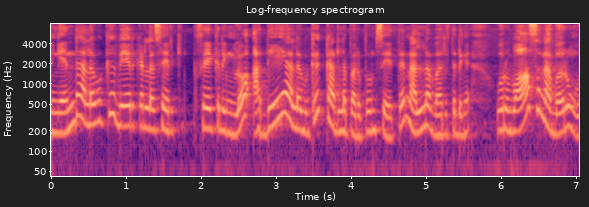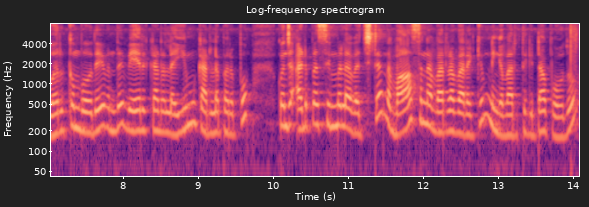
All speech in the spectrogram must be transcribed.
நீங்கள் எந்த அளவுக்கு வேர்க்கடலை சேர்க்கி சேர்க்குறீங்களோ அதே அளவுக்கு கடலைப்பருப்பும் சேர்த்து நல்லா வறுத்துடுங்க. ஒரு வாசனை வரும். வறுக்கும் போதே வந்து வேர்க்கடலையும் கடலைப்பருப்பும் கொஞ்சம் அடுப்பை சிம்மில் வச்சுட்டு அந்த வாசனை வர்ற வரைக்கும் நீங்கள் வறுத்துக்கிட்டால் போதும்.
